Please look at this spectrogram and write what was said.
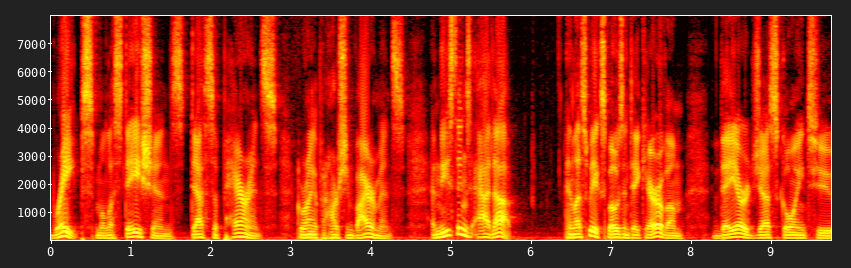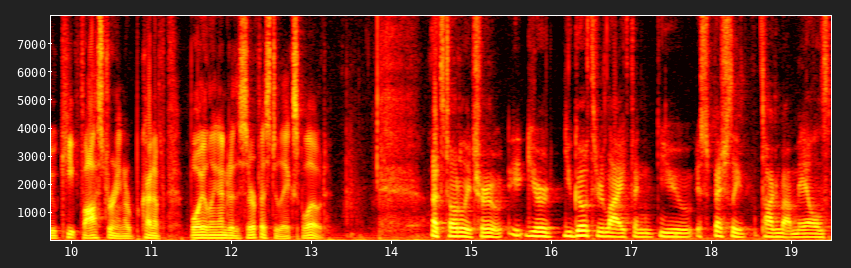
rapes, molestations, deaths of parents, growing up in harsh environments. And these things add up. Unless we expose and take care of them, they are just going to keep fostering or kind of boiling under the surface till they explode. That's totally true. You're you go through life and you especially talking about males,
